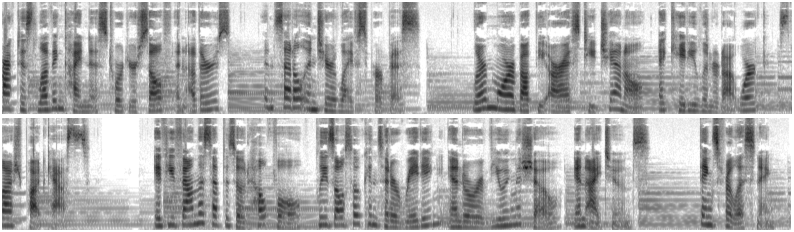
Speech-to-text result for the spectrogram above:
practice loving kindness toward yourself and others, and settle into your life's purpose. Learn more about the RST channel at katielinder.work slash podcasts. If you found this episode helpful, please also consider rating and or reviewing the show in iTunes. Thanks for listening.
